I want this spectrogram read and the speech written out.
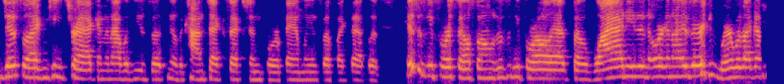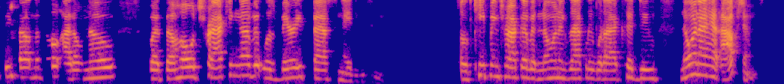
just so I can keep track. And then I would use the, you know, the contact section for family and stuff like that. But this is before cell phones. This is before all that. So why I needed an organizer, where was I going to be about an adult? I don't know. But the whole tracking of it was very fascinating to me. So keeping track of it, knowing exactly what I could do, knowing I had options,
